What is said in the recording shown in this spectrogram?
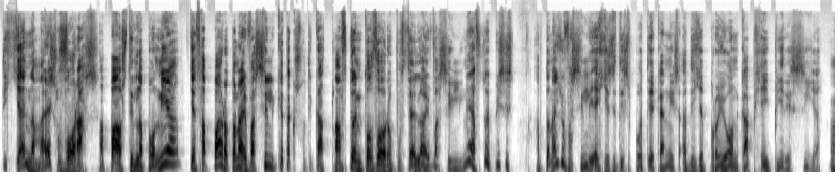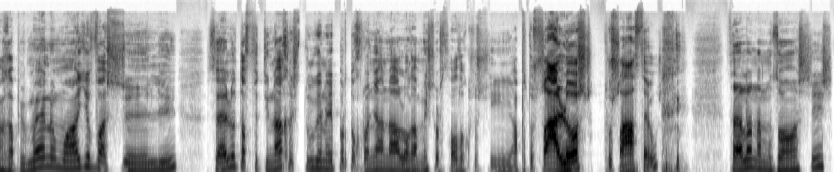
Τυχαία να μου αρέσει ο βορράς. Θα πάω στη Λαπωνία και θα πάρω τον Άι Βασίλη και τα ξωτικά του. Αυτό είναι το δώρο που θέλω, Άι Βασίλη. Ναι, αυτό επίσης από τον Άγιο Βασίλη έχει ζητήσει ποτέ κανείς αντί για προϊόν κάποια υπηρεσία. Αγαπημένο μου Άγιο Βασίλη, θέλω τα φετινά Χριστούγεννα ή Πρωτοχρονιά ανάλογα με είσαι Ορθόδοξος ή από τους άλλους, τους άθεους θέλω να μου δώσεις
